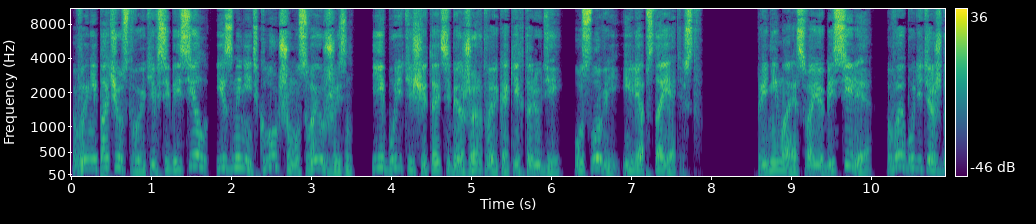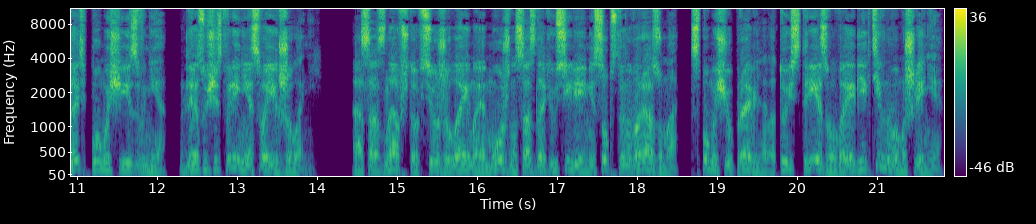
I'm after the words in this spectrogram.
вы не почувствуете в себе сил изменить к лучшему свою жизнь и будете считать себя жертвой каких-то людей, условий или обстоятельств. Принимая свое бессилие, вы будете ждать помощи извне для осуществления своих желаний. Осознав, что все желаемое можно создать усилиями собственного разума с помощью правильного, то есть трезвого и объективного мышления,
